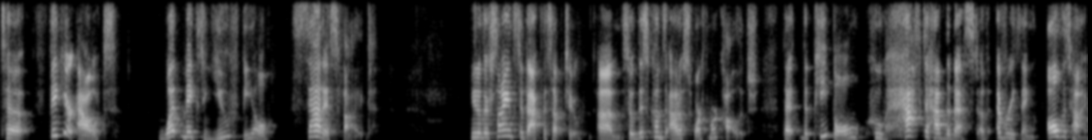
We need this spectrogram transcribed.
to figure out what makes you feel satisfied. You know there's science to back this up too. Um, so this comes out of swarthmore college that the people who have to have the best of everything all the time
